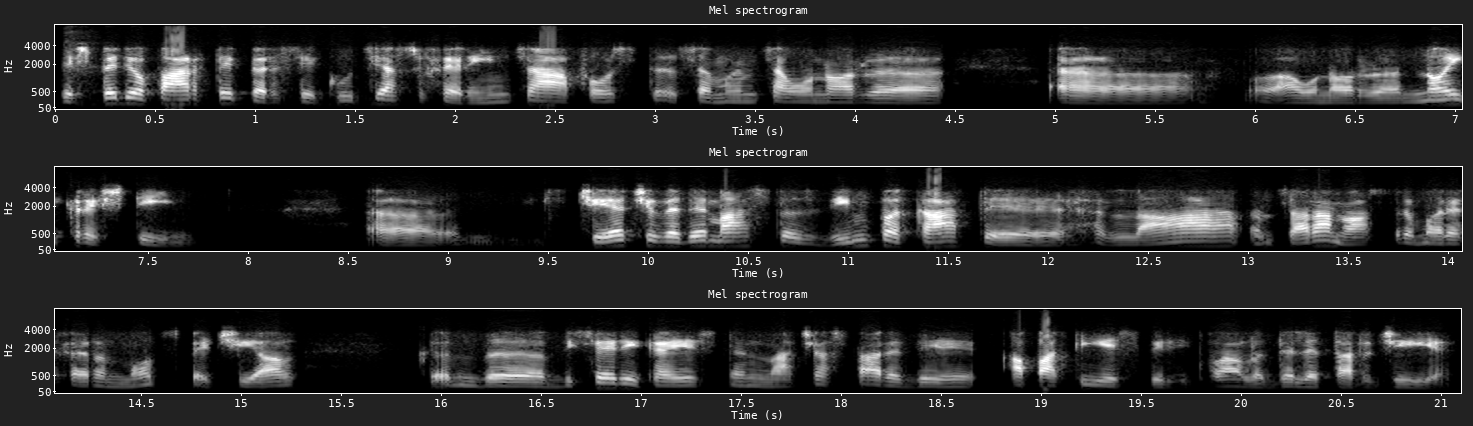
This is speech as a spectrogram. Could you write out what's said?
Deci, pe de o parte, persecuția, suferința a fost sămânța unor, uh, uh, a unor noi creștini. Uh, ceea ce vedem astăzi, din păcate, la, în țara noastră, mă refer în mod special, când uh, biserica este în această stare de apatie spirituală, de letargie.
